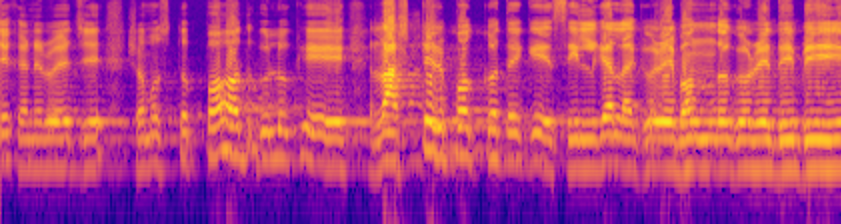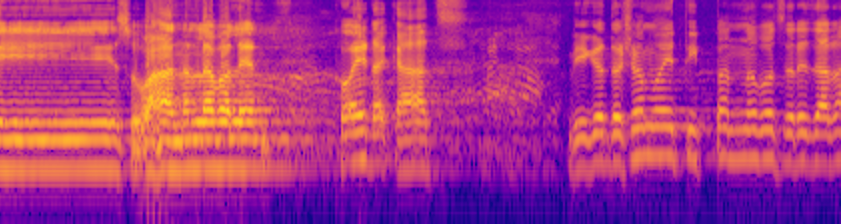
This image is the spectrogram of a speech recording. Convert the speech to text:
যেখানে রয়েছে, সমস্ত পদগুলোকে রাষ্ট্রের পক্ষ থেকে সিলগালা করে বন্ধ করে দিবি। সুবহানাল্লাহ বলেন, কয়টা কাজ বিগত সময়ে তিপ্পান্ন বছরে যারা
